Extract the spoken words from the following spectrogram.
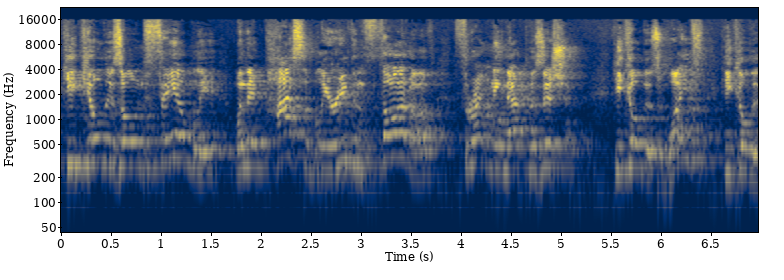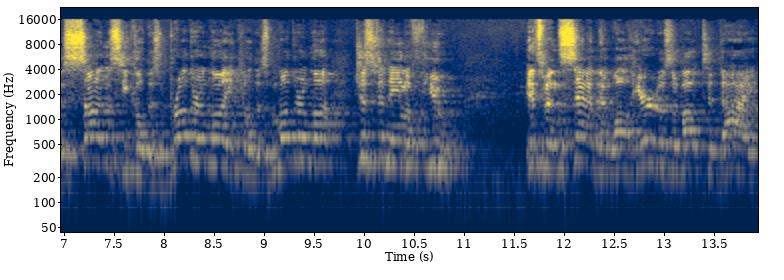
He killed his own family when they possibly or even thought of threatening that position. He killed his wife, he killed his sons, he killed his brother in law, he killed his mother in law, just to name a few. It's been said that while Herod was about to die,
